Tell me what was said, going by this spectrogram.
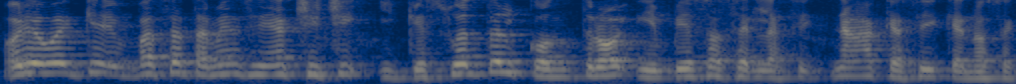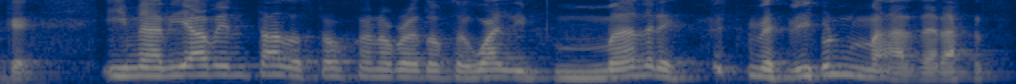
oye, güey, que vas a también enseñar chichi y que suelto el control y empiezo a hacerle así, no, que así, que no sé qué. Y me había aventado, estaba jugando Breath of the Wild y madre, me di un madrazo.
